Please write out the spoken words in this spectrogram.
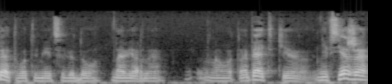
это вот имеется в виду, наверное. Вот. Опять-таки, не все же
